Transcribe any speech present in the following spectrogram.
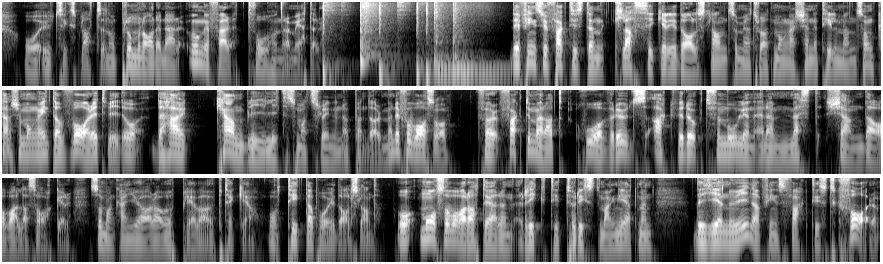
och utsiktsplatsen och promenaden är ungefär 200 meter. Det finns ju faktiskt en klassiker i Dalsland som jag tror att många känner till men som kanske många inte har varit vid och det här kan bli lite som att slå in en öppen dörr, men det får vara så. För faktum är att Hovruds akvedukt förmodligen är den mest kända av alla saker som man kan göra och uppleva, upptäcka och titta på i Dalsland. Och må så vara att det är en riktig turistmagnet, men det genuina finns faktiskt kvar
